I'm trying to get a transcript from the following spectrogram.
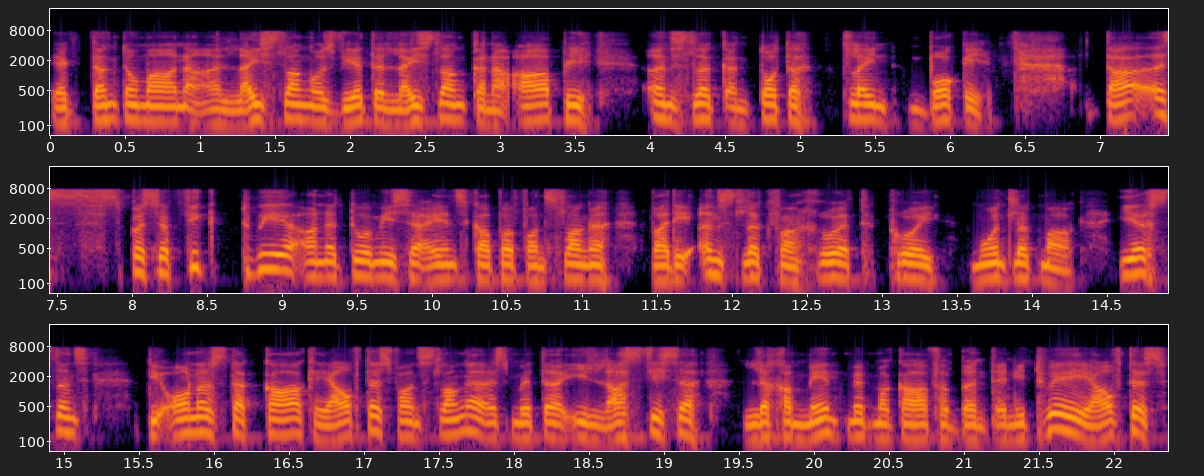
Ek dink nou maar aan 'n luislang. Ons weet 'n luislang kan 'n aapie insluk en tot 'n klein bokkie. Daar is spesifiek twee anatomiese eienskappe van slange wat die insluk van groot prooi moontlik maak. Eerstens Die onderste kaakhelftes van slange is met 'n elastiese ligament met mekaar verbind en die twee helftes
